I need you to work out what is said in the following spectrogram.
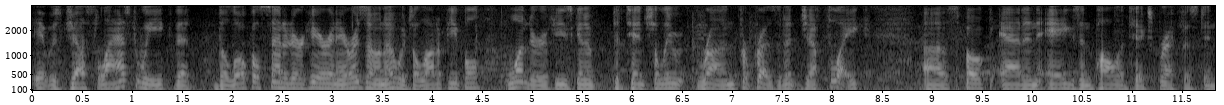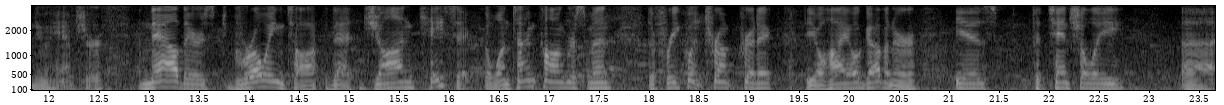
It was just last week that the local senator here in Arizona, which a lot of people wonder if he's going to potentially run for president, Jeff Flake, uh, spoke at an eggs and politics breakfast in New Hampshire. Now there's growing talk that John Kasich, the one time congressman, the frequent Trump critic, the Ohio governor, is potentially uh,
